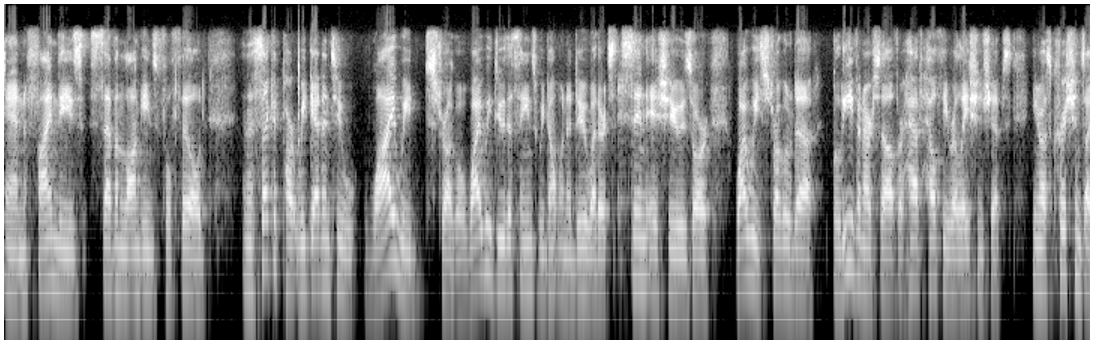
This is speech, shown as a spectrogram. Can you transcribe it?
and find these seven longings fulfilled. And the second part, we get into why we struggle, why we do the things we don't want to do, whether it's sin issues or why we struggle to believe in ourselves or have healthy relationships. You know, as Christians, I,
